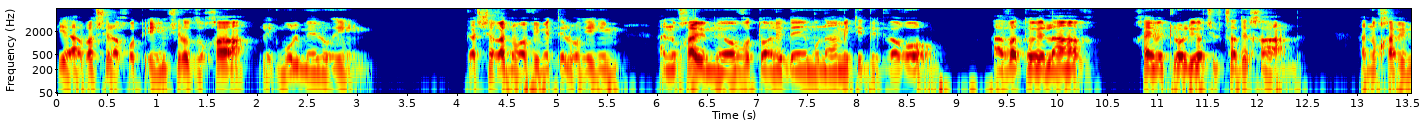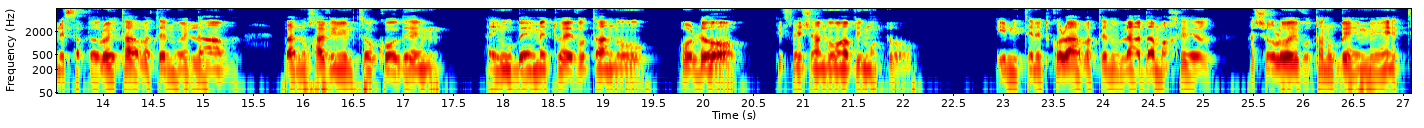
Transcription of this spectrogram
היא אהבה של החוטאים שלא זוכה לגמול מאלוהים. כאשר אנו אוהבים את אלוהים, אנו חייבים לאהוב אותו על ידי אמונה אמיתית בדברו. אהבתו אליו חייבת לא להיות של צד אחד. אנו חייבים לספר לו את אהבתנו אליו, ואנו חייבים למצוא קודם האם הוא באמת אוהב אותנו או לא, לפני שאנו אוהבים אותו. אם ניתן את כל אהבתנו לאדם אחר, אשר לא אוהב אותנו באמת,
